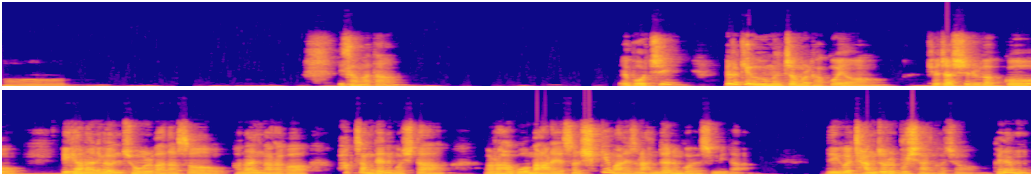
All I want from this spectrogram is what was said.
어, 이상하다. 이게 뭐지? 이렇게 의문점을 갖고요. 겨자씨를 갖고 이게 하나님의 은총을 받아서 하나님 나라가 확장되는 것이다. 라고 말해서 쉽게 말해서는 안 되는 거였습니다. 근데 이걸 장조를 무시한 거죠. 그냥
